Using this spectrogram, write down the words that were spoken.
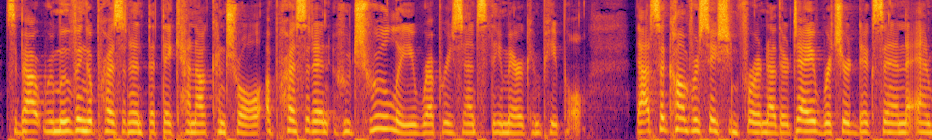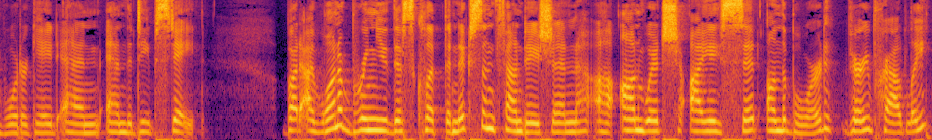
It's about removing a president that they cannot control, a president who truly represents the American people. That's a conversation for another day, Richard Nixon and Watergate and, and the deep state. But I want to bring you this clip, the Nixon Foundation, uh, on which I sit on the board very proudly.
